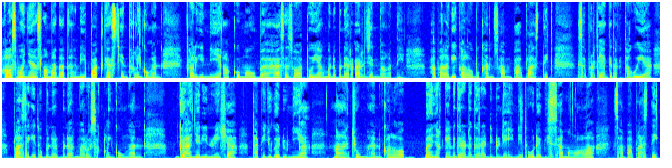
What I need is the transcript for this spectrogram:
Halo semuanya, selamat datang di podcast Cinta Lingkungan. Kali ini aku mau bahas sesuatu yang benar-benar urgent banget nih. Apalagi kalau bukan sampah plastik. Seperti yang kita ketahui ya, plastik itu benar-benar merusak lingkungan. Gak hanya di Indonesia, tapi juga dunia. Nah, cuman kalau banyaknya negara-negara di dunia ini tuh udah bisa mengelola sampah plastik,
